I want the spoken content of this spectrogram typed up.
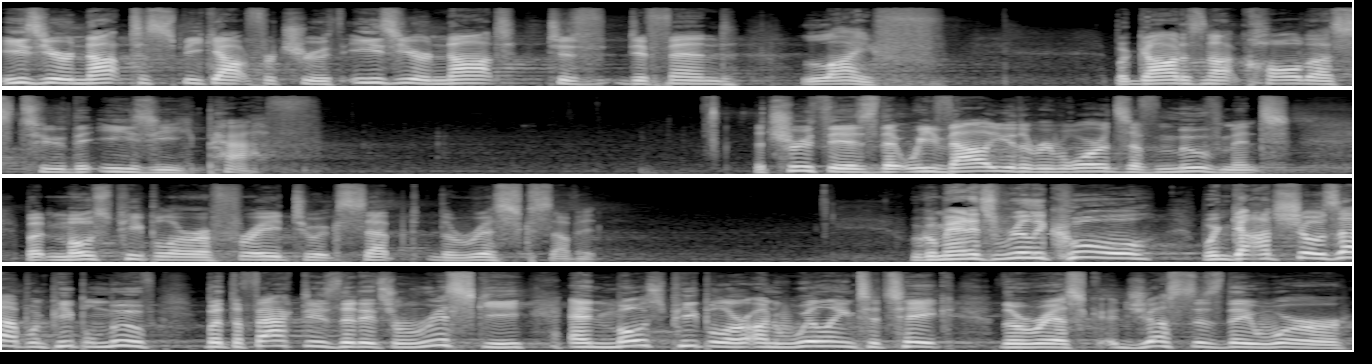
Easier not to speak out for truth. Easier not to f- defend life. But God has not called us to the easy path. The truth is that we value the rewards of movement, but most people are afraid to accept the risks of it. We go, man, it's really cool when God shows up, when people move, but the fact is that it's risky, and most people are unwilling to take the risk just as they were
